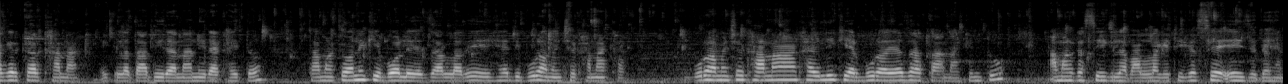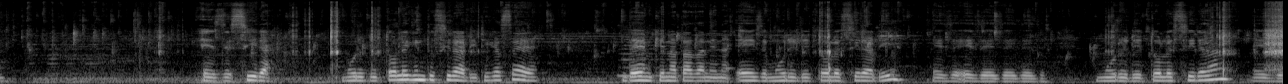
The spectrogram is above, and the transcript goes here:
আগেরকার খানা এগুলা দাদিরা, নানিরা খাইতো। তা আমাকে অনেকে বলে যে, আল্লাহ রে হ্যাঁ দি বুড়া মানুষের খানা খা। বুড়া মানুষের খানা খাইলে কি আর বুড়া হয়ে যা তা না, কিন্তু আমার কাছে এগুলা ভালো লাগে, ঠিক আছে? এই যে দেখেন, এই যে সিরা। মুড়িটির তলে কিন্তু সিরাডি ঠিক আছে? দেখেন কিনা তা জানি না এই যে মুড়িটির তলে সিরাডি এই যে এই যে এই যে এই যে এই যে মুড়িটির তলে সিরা এই যে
